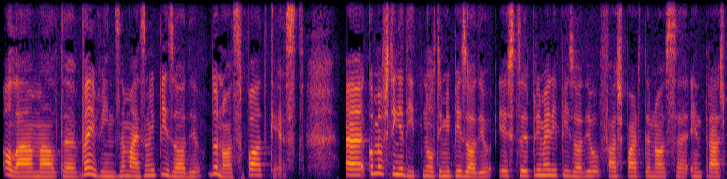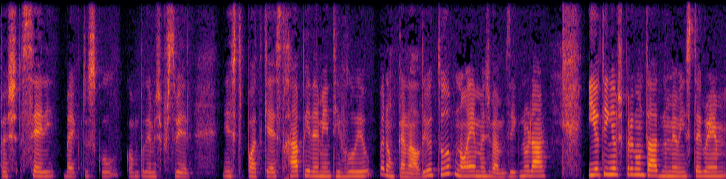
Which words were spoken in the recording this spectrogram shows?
Olá, malta! Bem-vindos a mais um episódio do nosso podcast. Uh, como eu vos tinha dito no último episódio, este primeiro episódio faz parte da nossa, entre aspas, série Back to School. Como podemos perceber, este podcast rapidamente evoluiu para um canal de YouTube, não é? Mas vamos ignorar. E eu tinha-vos perguntado no meu Instagram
